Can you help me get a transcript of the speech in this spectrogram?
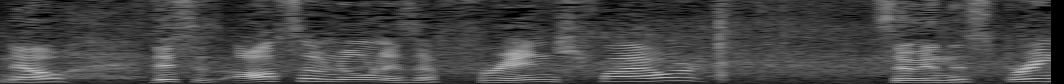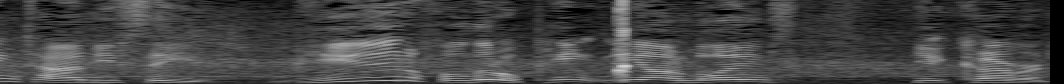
Now this is also known as a fringe flower. So in the springtime you see beautiful little pink neon blooms get covered.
